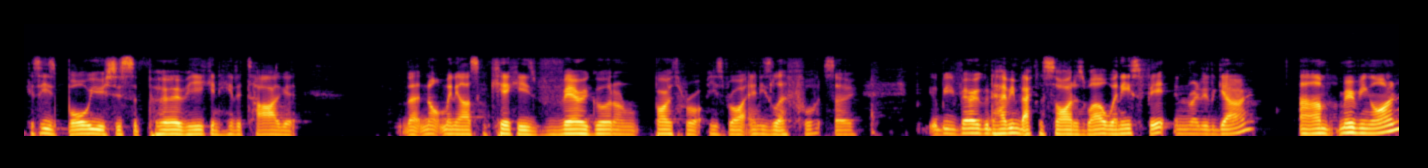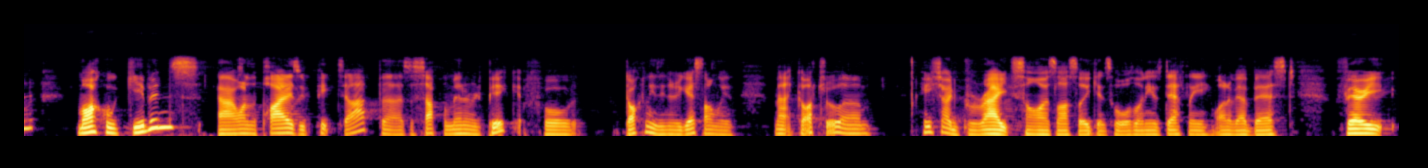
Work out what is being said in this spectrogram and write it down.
because his ball use is superb. He can hit a target that not many others can kick. He's very good on both his right and his left foot, so it'll be very good to have him back inside as well when he's fit and ready to go. Um, moving on, Michael Gibbons, uh, one of the players we picked up uh, as a supplementary pick for Docherty's injury guest, along with Matt Cottrell. Um, he showed great size last week against Hawthorn. He was definitely one of our best. Very,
